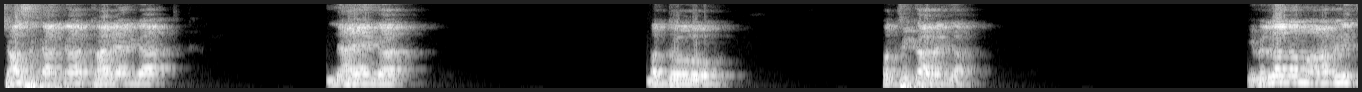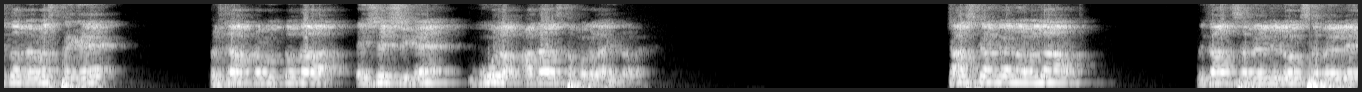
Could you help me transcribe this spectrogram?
ಶಾಸಕಾಂಗ, ಕಾರ್ಯಾಂಗ, ನ್ಯಾಯಾಂಗ ಮತ್ತು ಪತ್ರಿಕಾ ರಂಗ, ಇವೆಲ್ಲ ನಮ್ಮ ಆಡಳಿತದ ವ್ಯವಸ್ಥೆಗೆ, ಪ್ರಜಾಪ್ರಭುತ್ವದ ಯಶಸ್ಸಿಗೆ ಮೂಲ ಆಧಾರ ಸ್ತಂಭಗಳಾಗಿದ್ದಾವೆ. ಶಾಸಕಾಂಗ ನಾವೆಲ್ಲ ವಿಧಾನಸಭೆಯಲ್ಲಿ, ಲೋಕಸಭೆಯಲ್ಲಿ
